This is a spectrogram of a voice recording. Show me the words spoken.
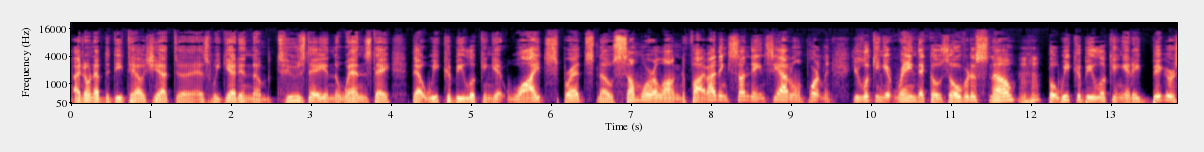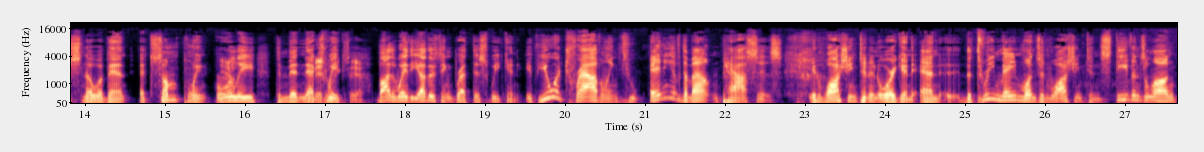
I don't have the details yet uh, as we get in the Tuesday and the Wednesday that we could be looking at widespread snow somewhere along the five. I think Sunday in Seattle and Portland, you're looking at rain that goes over to snow, mm-hmm. but we could be looking at a bigger snow event at some point early yeah. to mid next week. Yeah. By the way, the other thing, Brett, this weekend, if you were traveling through any of the mountain passes in Washington and Oregon, and uh, the three main ones in Washington, Stevens along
